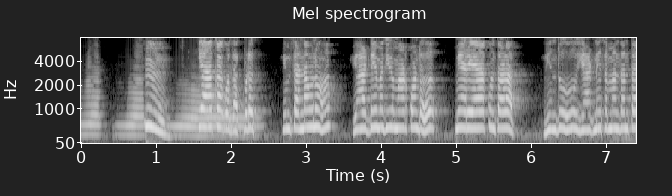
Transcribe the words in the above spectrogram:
ಹ್ಮ್ ಯಾಕಾಗೋದಕ್ ಬಿಡು ನಿಮ್ ಸಣ್ಣವನು ಎರಡನೇ ಮದುವೆ ಮಾಡ್ಕೊಂಡು ಮೇರೆ ಕುಂತಾಳ? ನಿಂದು ಎರಡನೇ ಸಂಬಂಧ ಅಂತ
